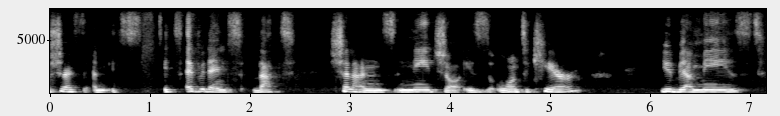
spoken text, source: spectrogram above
should I say, and it's it's evident that Shellan's nature is one to care. You'd be amazed.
